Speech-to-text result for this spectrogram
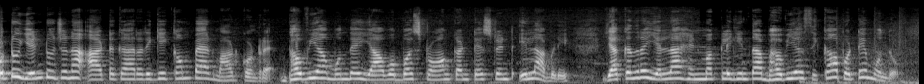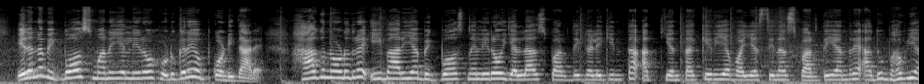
ಒಟ್ಟು ಎಂಟು ಜನ ಆಟಗಾರರಿಗೆ ಕಂಪೇರ್ ಮಾಡಿಕೊಂಡ್ರೆ ಭವ್ಯ ಮುಂದೆ ಯಾವೊಬ್ಬ ಸ್ಟ್ರಾಂಗ್ ಕಂಟೆಸ್ಟೆಂಟ್ ಇಲ್ಲ ಬಿಡಿ. ಯಾಕಂದ್ರೆ ಎಲ್ಲ ಹೆಣ್ಮಕ್ಳಿಗಿಂತ ಭವ್ಯ ಸಿಕ್ಕಾಪಟ್ಟೆ ಮುಂದು. ಇದನ್ನು ಬಿಗ್ ಬಾಸ್ ಮನೆಯಲ್ಲಿರೋ ಹುಡುಗರೇ ಒಪ್ಕೊಂಡಿದ್ದಾರೆ. ಹಾಗೆ ನೋಡಿದ್ರೆ ಈ ಬಾರಿಯ ಬಿಗ್ ಬಾಸ್ನಲ್ಲಿರೋ ಎಲ್ಲ ಸ್ಪರ್ಧಿಗಳಿಗಿಂತ ಅತ್ಯಂತ ಕಿರಿಯ ವಯಸ್ಸಿನ ಸ್ಪರ್ಧಿ ಅಂದ್ರೆ ಅದು ಭವ್ಯ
